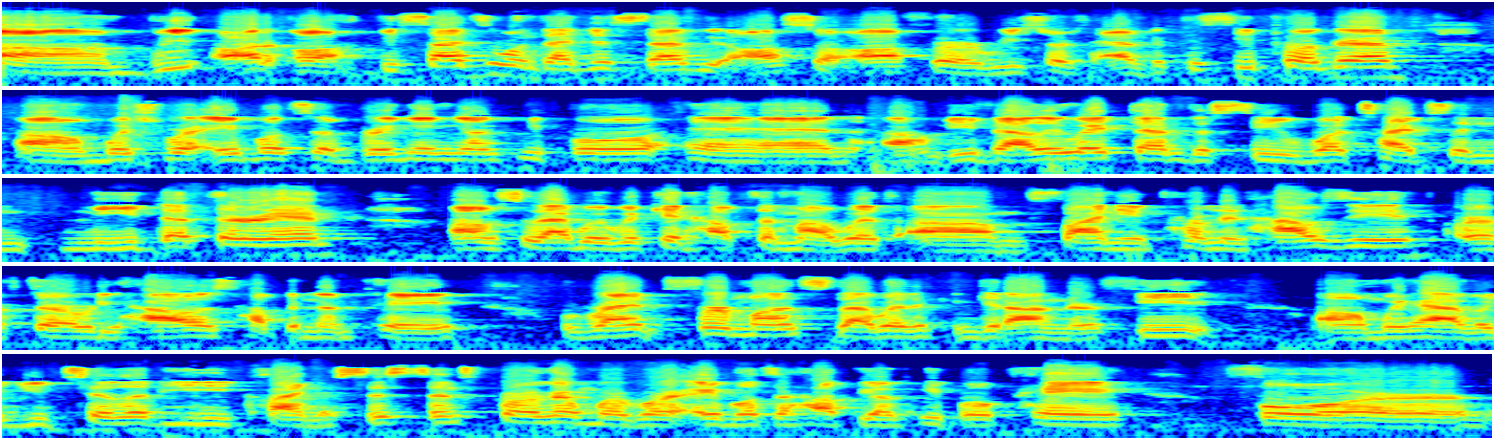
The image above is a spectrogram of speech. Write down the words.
Um, we are, besides the ones I just said, we also offer a resource advocacy program, um, which we're able to bring in young people and um, evaluate them to see what types of need that they're in. Um, so that way we can help them out with um, finding permanent housing, or if they're already housed, helping them pay rent for months. So that way they can get on their feet. Um, we have a utility client assistance program where we're able to help young people pay for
